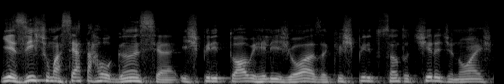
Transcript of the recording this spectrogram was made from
E existe uma certa arrogância espiritual e religiosa que o Espírito Santo tira de nós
